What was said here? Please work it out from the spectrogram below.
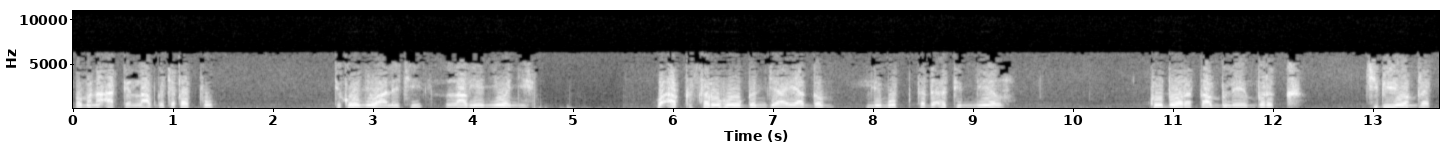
Ba mën a àtte laab ga ca topp. Di ko ci laab ya ñi wàññi. Wa aktharuhu gën li mubtada ati ñeel. Kuy door ci bi yoon rek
